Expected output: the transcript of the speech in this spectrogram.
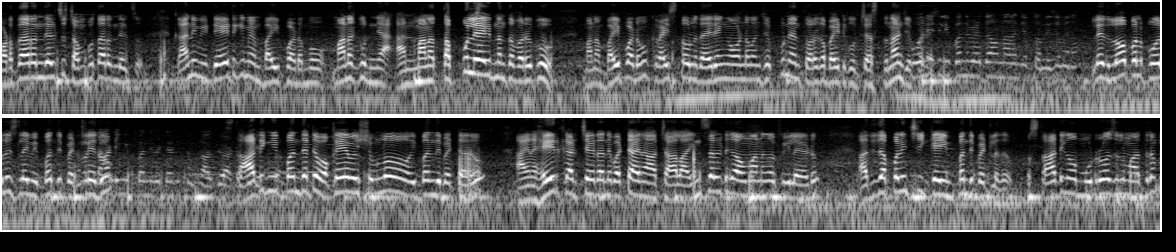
కొడతారని తెలుసు చంపుతారని తెలుసు. కానీ వీటేటికి మేము భయపడము. మనకు మన తప్పు లేనంత వరకు మనం భయపడము. క్రైస్తవులు ధైర్యంగా ఉండమని చెప్పు నేను త్వరగా బయటకు వచ్చేస్తున్నా అని నిజమేనా? లేదు లోపల పోలీసులు ఏమి ఇబ్బంది పెట్టలేదు. స్టార్టింగ్ ఇబ్బంది పెట్టారు స్టార్టింగ్ ఇబ్బంది అంటే ఒకే విషయంలో ఇబ్బంది పెట్టారు. ఆయన హెయిర్ కట్ చేయడాన్ని బట్టి ఆయన చాలా ఇన్సల్ట్గా అవమానంగా ఫీల్ అయ్యాడు. అది తప్ప నుంచి ఇంకేం ఇబ్బంది పెట్టలేదు. స్టార్టింగ్ ఒక మూడు రోజులు మాత్రం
